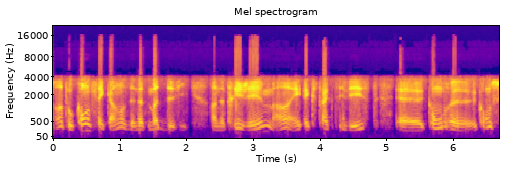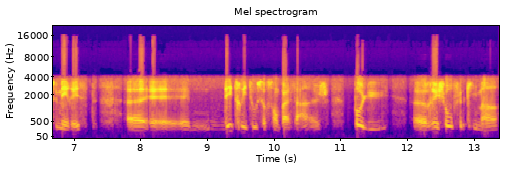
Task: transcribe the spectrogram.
quant aux conséquences de notre mode de vie, en notre régime hein, extractiviste, euh, euh consumériste, détruit tout sur son passage, pollue, réchauffe le climat,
